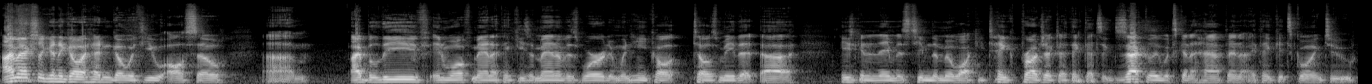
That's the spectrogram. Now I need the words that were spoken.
I'm actually going to go ahead and go with you also. Um, I believe in Wolfman. I think he's a man of his word. And when he call, tells me that uh, he's going to name his team the Milwaukee Tank Project, I think that's exactly what's going to happen. I think it's going to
